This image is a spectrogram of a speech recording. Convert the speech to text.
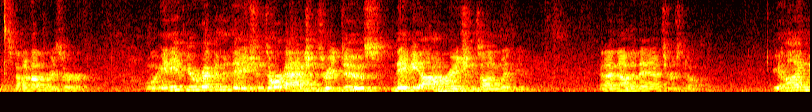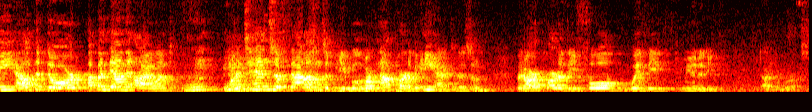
It's not about the reserve. Will any of your recommendations or actions reduce Navy operations on Whidbey? And I know that the answer is no. Behind me, out the door, up and down the island, are tens of thousands of people who are not part of any activism, but are part of the full Whidbey community, Dr. Brooks.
